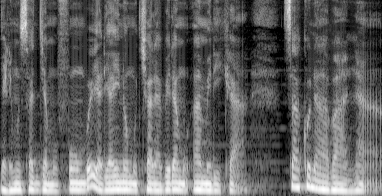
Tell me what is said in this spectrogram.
yali musajja mufumbo yali alina omukyala abeera mu amerika saako n'abaana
